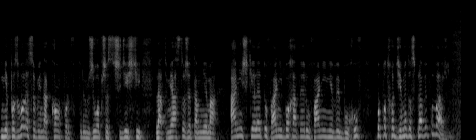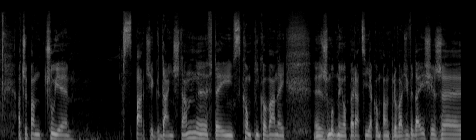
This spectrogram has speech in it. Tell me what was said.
i nie pozwolę sobie na komfort, w którym żyło przez 30 lat miasto, że tam nie ma ani szkieletów, ani bohaterów, ani niewybuchów, bo podchodzimy do sprawy poważnie. A czy pan czuje wsparcie Gdańszczan y, w tej skomplikowanej, y, żmudnej operacji, jaką pan prowadzi? Wydaje się, że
